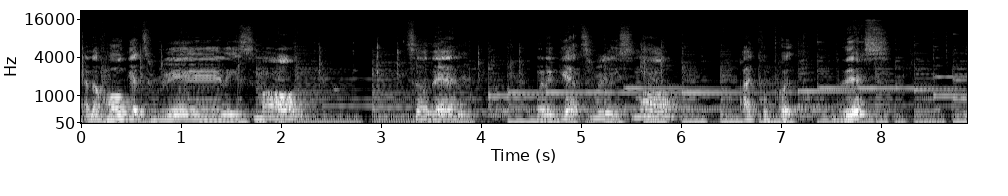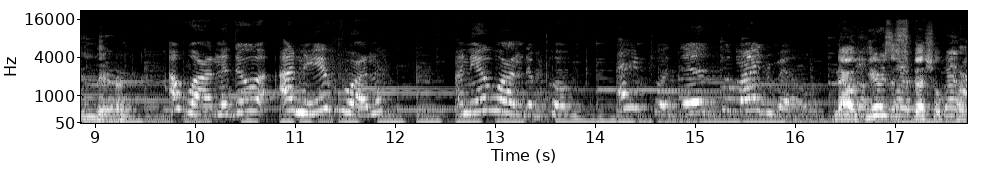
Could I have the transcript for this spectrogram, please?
and the hole gets really small. So then, when it gets really small, I can put this in there. I want to do. I need one. I need one to put. I put this to my drill. Now here's a But- special but- part.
